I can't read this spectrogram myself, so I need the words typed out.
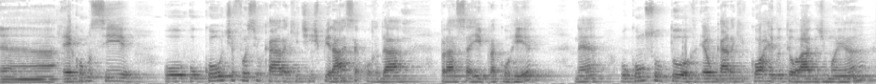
uh, é como se o, o coach fosse o cara que te inspirasse a acordar para sair para correr, né? O consultor é o cara que corre do teu lado de manhã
